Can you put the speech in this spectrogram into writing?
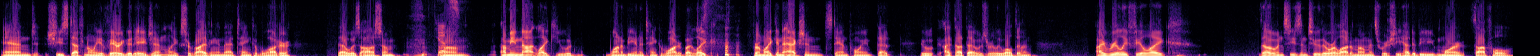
and she's definitely a very good agent, like surviving in that tank of water that was awesome. yes. Um, I mean, not like you would want to be in a tank of water, but like from like an action standpoint, that it, I thought that was really well done. I really feel like, though, in season two, there were a lot of moments where she had to be more thoughtful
